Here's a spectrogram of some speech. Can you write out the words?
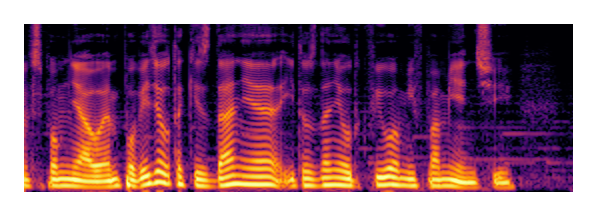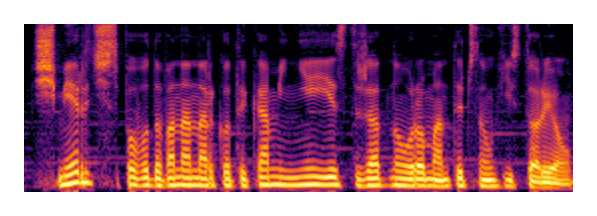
y, wspomniałem, powiedział takie zdanie, i to zdanie utkwiło mi w pamięci. Śmierć spowodowana narkotykami nie jest żadną romantyczną historią.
